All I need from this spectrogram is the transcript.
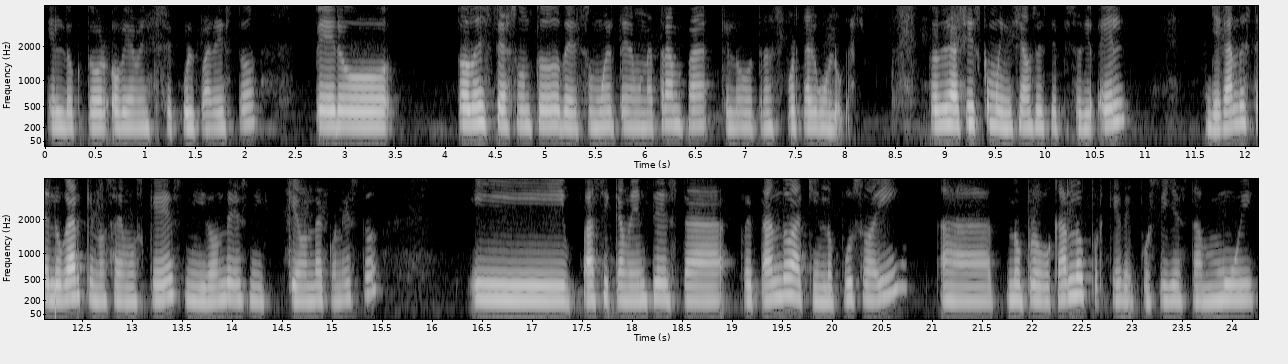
el doctor obviamente se culpa de esto, pero todo este asunto de su muerte era una trampa que lo transporta a algún lugar. Entonces así es como iniciamos este episodio. Él llegando a este lugar que no sabemos qué es, ni dónde es, ni qué onda con esto. Y básicamente está retando a quien lo puso ahí a no provocarlo porque de por sí ya está muy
